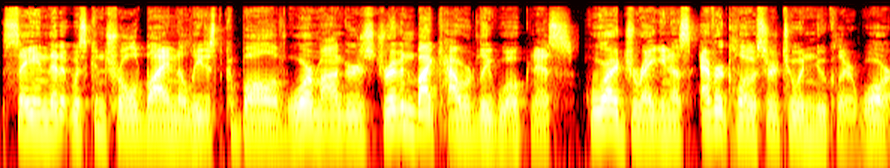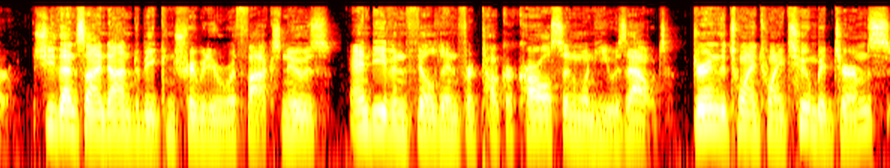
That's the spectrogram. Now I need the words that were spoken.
saying that it was controlled by an elitist cabal of warmongers driven by cowardly wokeness who are dragging us ever closer to a nuclear war. She then signed on to be a contributor with Fox News, and even filled in for Tucker Carlson when he was out. During the 2022 midterms,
